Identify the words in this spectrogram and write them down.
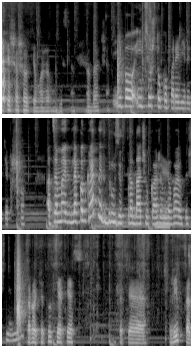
тільки шашлики можемо їсти на дачі. І, по, і цю штуку перевірить, якщо. А це ми для конкретних друзів про дачу кажемо, Ні. давай уточнимо. Коротше, тут якесь таке плівка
